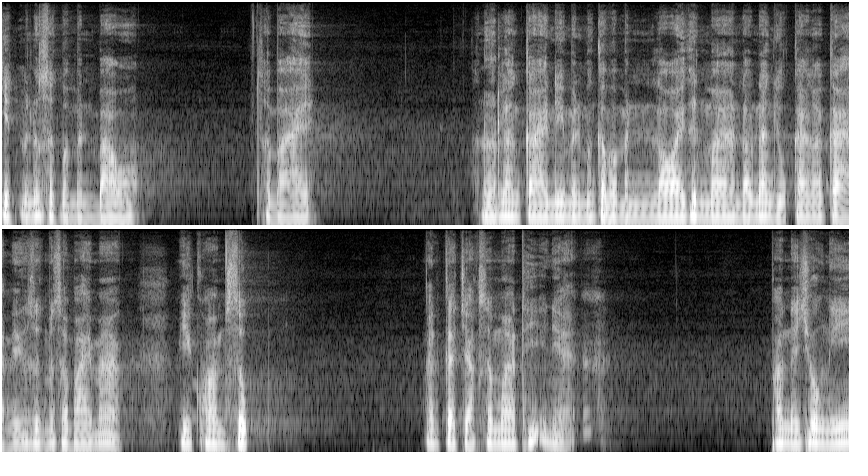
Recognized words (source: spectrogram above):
จิตมันรู้สึกว่ามันเบา สบายหรือร่างกายนี่มันเหมือนกับว่ามันลอยขึ้นมา เรานั่งอยู่กลางอากาศนี่รู้สึกมันสบายมาก มีความสุข กันเกิดจากสมาธิเนี่ยเพราะในช่วงนี้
